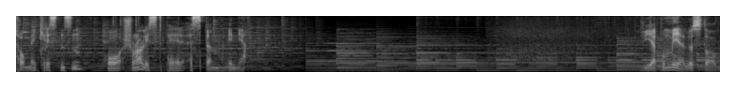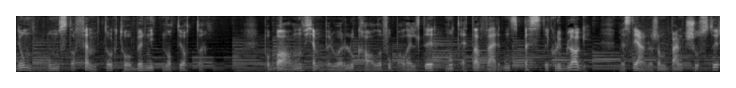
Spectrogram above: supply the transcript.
Tommy Christensen og journalist Per Espen Vinje. Vi er på Meløs stadion onsdag 5. oktober 1988. På banen kjemper våre lokale fotballhelter mot et av verdens beste klubblag, med stjerner som Bernt Schuster,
